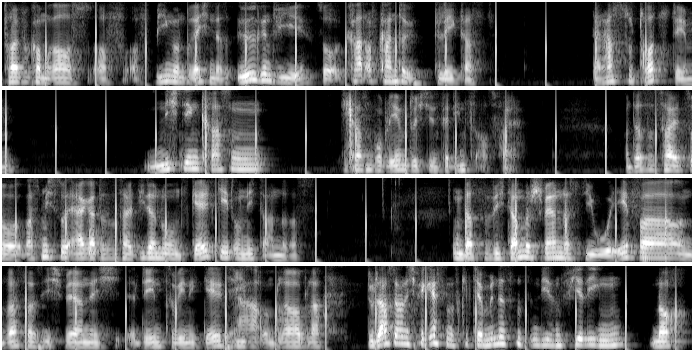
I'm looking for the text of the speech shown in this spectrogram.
Teufel komm raus, auf, auf Biegen und Brechen das irgendwie so gerade auf Kante gelegt hast, dann hast du trotzdem nicht den krassen, die krassen Probleme durch den Verdienstausfall. Und das ist halt so, was mich so ärgert, dass es halt wieder nur ums Geld geht und nichts anderes. Und dass sie sich dann beschweren, dass die UEFA und was weiß ich, wer nicht denen zu wenig Geld Ja. gibt und bla bla bla. Du darfst ja auch nicht vergessen, es gibt ja mindestens in diesen vier Ligen noch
